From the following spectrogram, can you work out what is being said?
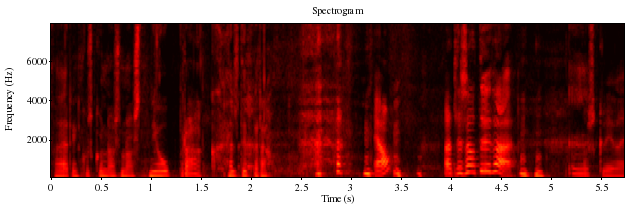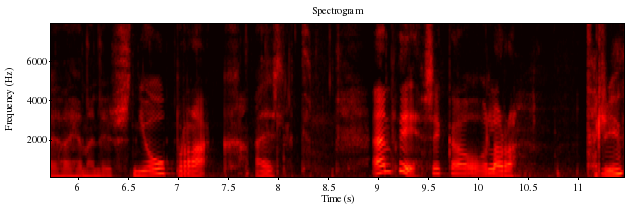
Það er einhvers konar svona snjóbrak held ég bara. Já, allir sáttu við það? Og skrifaði það hérna niður snjóbrak, æðislegt. En þið, Sigga og Lára? Prum.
